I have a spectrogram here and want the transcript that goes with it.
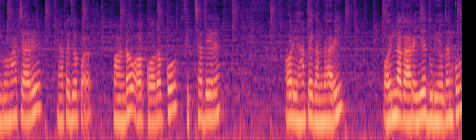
द्रोणाचार्य यहाँ पे जो पांडव और कौरव को शिक्षा दे रहे और यहाँ पे गंधारी ऑयल लगा रही है दुर्योधन को।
